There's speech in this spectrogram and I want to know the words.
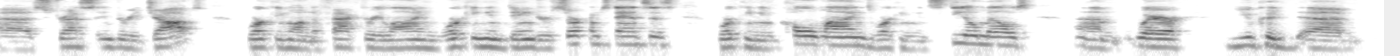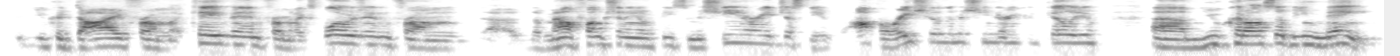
uh, stress injury jobs working on the factory line, working in dangerous circumstances, working in coal mines, working in steel mills, um, where you could uh, you could die from a cave-in, from an explosion, from uh, the malfunctioning of a piece of machinery. Just the operation of the machinery could kill you. Um, you could also be maimed,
